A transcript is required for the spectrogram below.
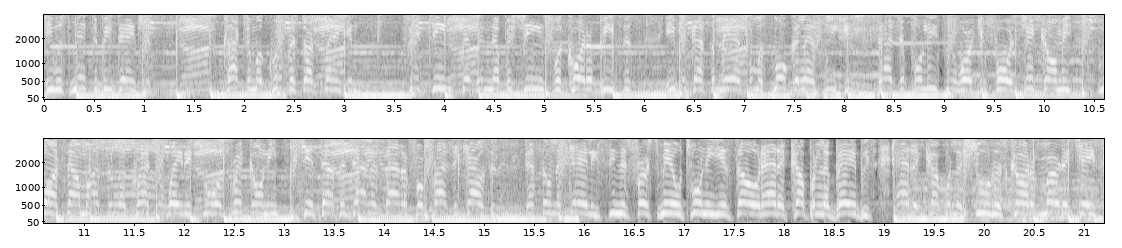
He was meant to be dangerous. Clacked him a grip and start slanking. 15 scraping up his jeans with quarter pieces. Even got some hair from a smoker last weekend. Dodger policeman working for his big me. Small time hustler graduated to a brick on him. $10,000 out of for project housing. That's on the daily. Seen his first meal, 20 years old. Had a couple of babies. Had a couple of shooters. Caught a murder case.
